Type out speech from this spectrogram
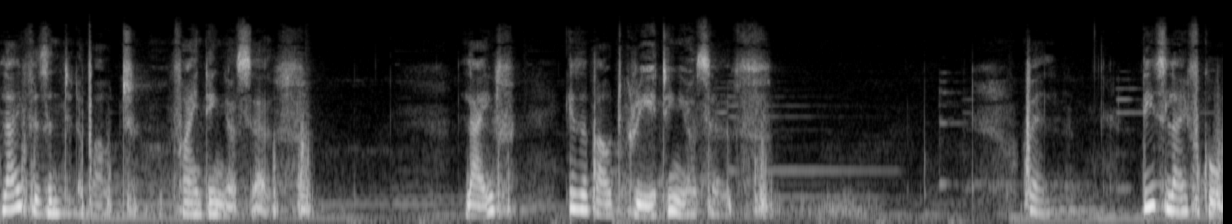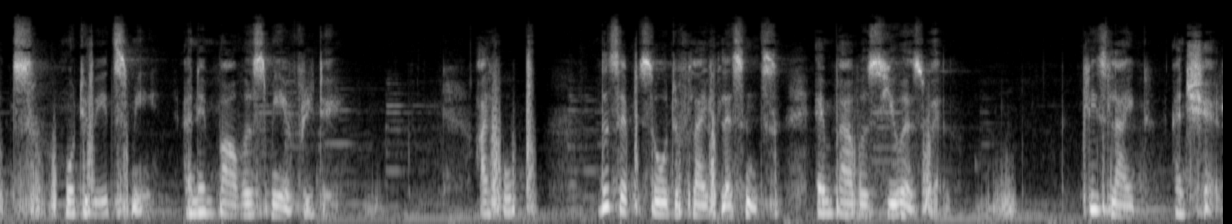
Life isn't about finding yourself. Life is about creating yourself. Well, these life quotes motivates me and empowers me every day. I hope this episode of Life Lessons empowers you as well. Please like and share.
